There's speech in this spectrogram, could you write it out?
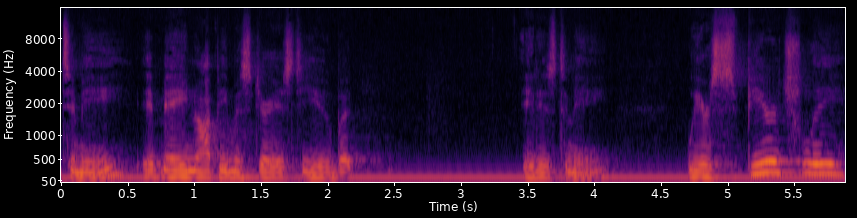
to me. It may not be mysterious to you, but it is to me. We are spiritually,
